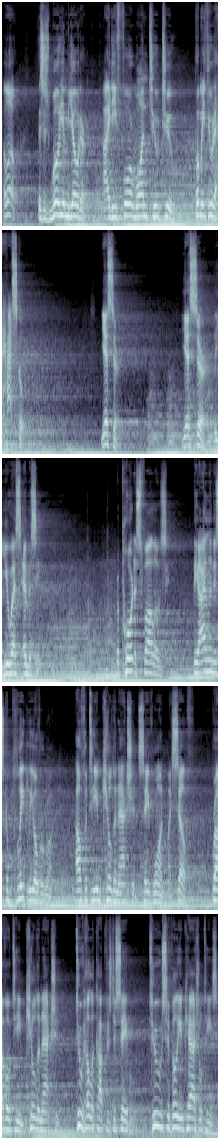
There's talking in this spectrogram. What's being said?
Hello, this is William Yoder, ID 4122. Put me through to Haskell. Yes, sir. Yes, sir, the U.S. Embassy. Report as follows. The island is completely overrun. Alpha team killed in action, save one, myself. Bravo team killed in action. Two helicopters disabled. Two civilian casualties.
